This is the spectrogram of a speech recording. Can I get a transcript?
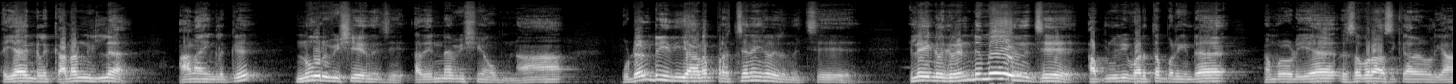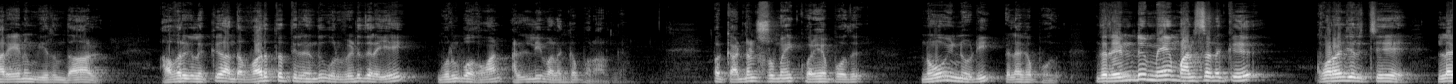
ஐயா எங்களுக்கு கடன் இல்லை. ஆனால் எங்களுக்கு நூறு விஷயம் இருந்துச்சு. அது என்ன விஷயம் அப்படின்னா உடல் ரீதியான பிரச்சனைகள் இருந்துச்சு. இல்லை எங்களுக்கு ரெண்டுமே இருந்துச்சு அப்படின்னு சொல்லி வருத்தப்படுகின்ற நம்மளுடைய ரிஷபராசிக்காரர்கள் யாரேனும் இருந்தால் அவர்களுக்கு அந்த வருத்தத்திலிருந்து ஒரு விடுதலையை குரு பகவான் அள்ளி வழங்க போகிறாருங்க இப்போ கடன் சுமை குறைய போகுது நோய் நொடி விலக போகுது. இந்த ரெண்டுமே மனுஷனுக்கு குறைஞ்சிருச்சு. இல்லை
